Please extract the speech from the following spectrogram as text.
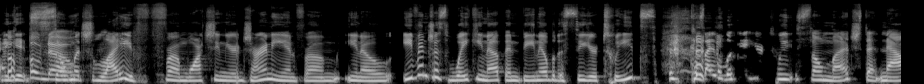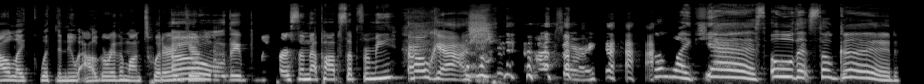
I get oh, no. so much life from watching your journey and from, you know, even just waking up and being able to see your tweets. Because I look at your tweets so much that now, like with the new algorithm on Twitter, oh, you're the person that pops up for me. Oh, gosh. I'm sorry. I'm like, yes. Oh, that's so good.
